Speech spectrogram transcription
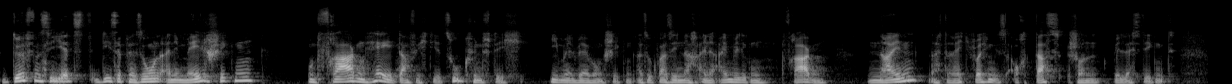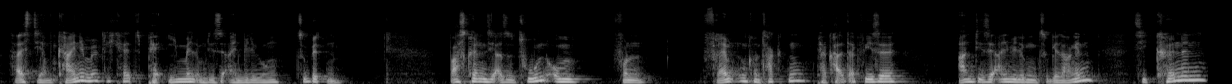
dürfen Sie jetzt dieser Person eine Mail schicken und fragen, hey, darf ich dir zukünftig E-Mail-Werbung schicken? Also quasi nach einer Einwilligung fragen. Nein, nach der Rechtsprechung ist auch das schon belästigend. Das heißt, Sie haben keine Möglichkeit, per E-Mail um diese Einwilligung zu bitten. Was können Sie also tun, um von fremden Kontakten per Kaltakquise an diese Einwilligung zu gelangen. Sie können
